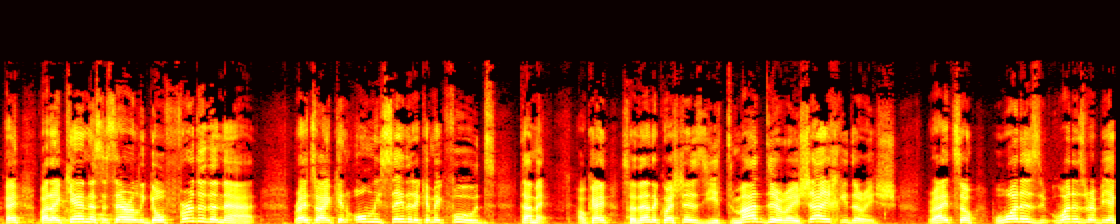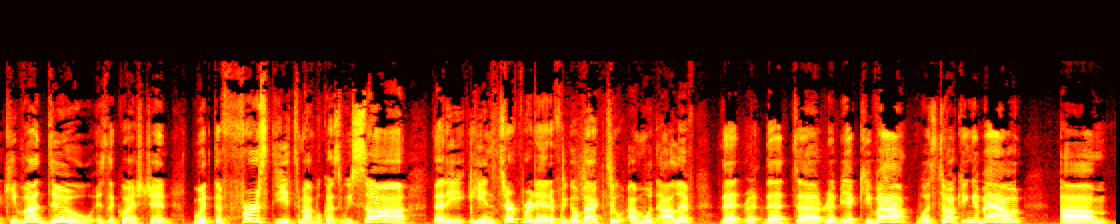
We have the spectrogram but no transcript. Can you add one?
Okay, but I can't necessarily go further than that, right? So I can only say that it can make foods tameh. Okay, so then the question is yitmad derish Right? So what does what does Rabbi Akiva do is the question with the first Yitma because we saw that he, he interpreted if we go back to Amud Aleph that that uh, Rabbi Akiva was talking about um,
